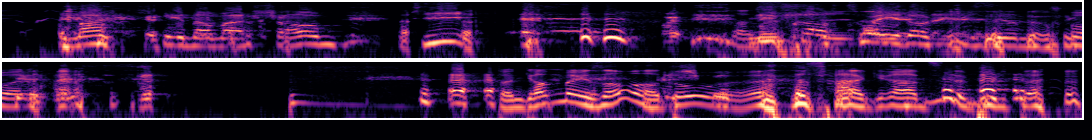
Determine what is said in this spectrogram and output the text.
Marc est dans ma chambre, puis et François est dans la cuisine. T'as une grande maison, Anto. euh, ça a grandi depuis le temps.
